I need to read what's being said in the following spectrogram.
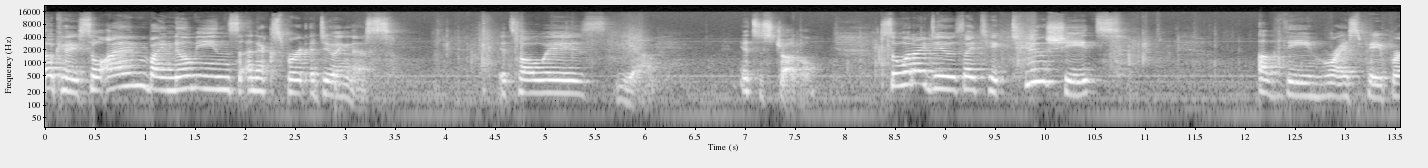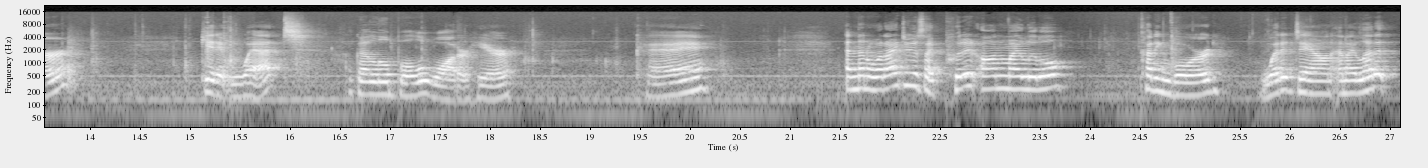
Okay, so I'm by no means an expert at doing this. It's always, yeah, it's a struggle. So what I do is I take two sheets of the rice paper, get it wet. I've got a little bowl of water here. Okay. And then what I do is I put it on my little cutting board, wet it down, and I let it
